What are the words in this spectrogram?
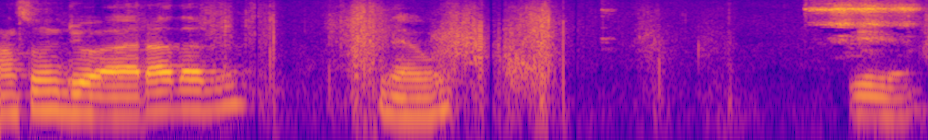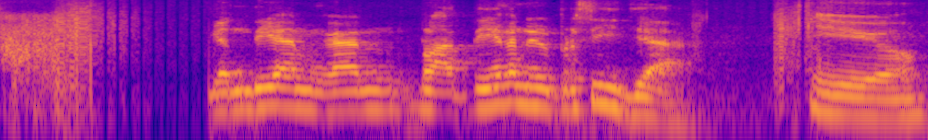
Langsung juara tadi. Ya. Iya. Gantian kan pelatihnya kan dari Persija. Iya.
